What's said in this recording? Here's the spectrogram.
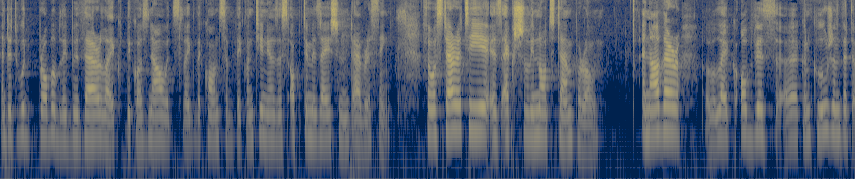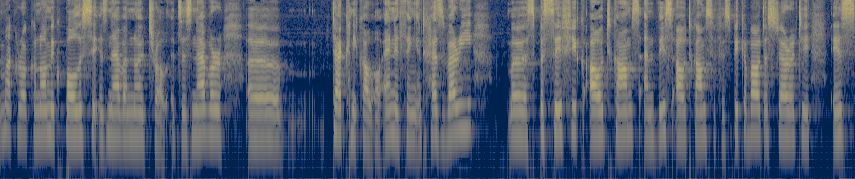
and it would probably be there, like because now it's like the concept. They continue this optimization and everything. So austerity is actually not not temporal. Another uh, like obvious uh, conclusion that macroeconomic policy is never neutral. It is never uh, technical or anything. It has very uh, specific outcomes, and these outcomes, if we speak about austerity, is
